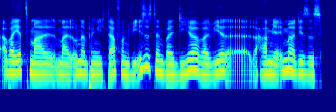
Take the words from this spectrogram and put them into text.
Aber jetzt mal, mal unabhängig davon, wie ist es denn bei dir? Weil wir äh, haben ja immer dieses,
